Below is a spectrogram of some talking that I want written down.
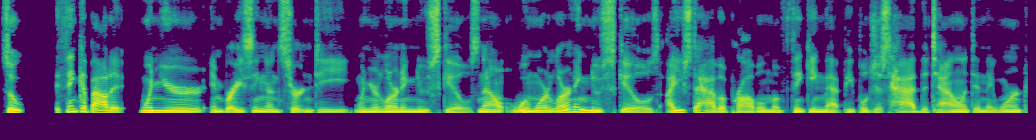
So think about it when you're embracing uncertainty, when you're learning new skills. Now, when we're learning new skills, I used to have a problem of thinking that people just had the talent and they weren't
